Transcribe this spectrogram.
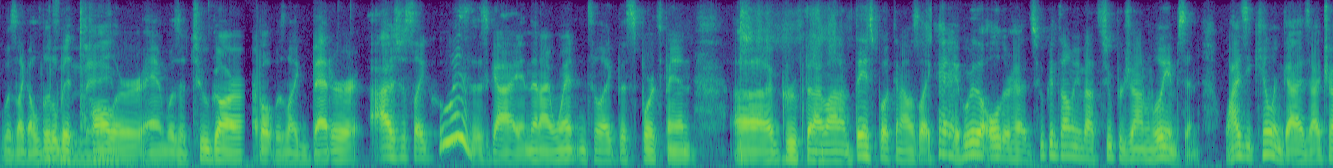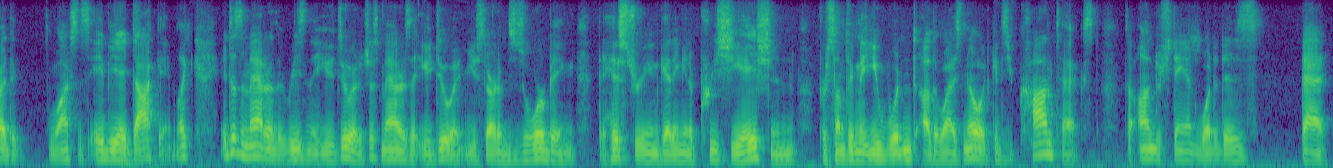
was like a little That's bit taller and was a two guard, but was like better. I was just like, who is this guy? And then I went into like the sports fan uh, group that I'm on on Facebook, and I was like, hey, who are the older heads? Who can tell me about Super John Williamson? Why is he killing guys? I tried to watch this ABA doc game. Like, it doesn't matter the reason that you do it. It just matters that you do it and you start absorbing the history and getting an appreciation for something that you wouldn't otherwise know. It gives you context to understand what it is that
